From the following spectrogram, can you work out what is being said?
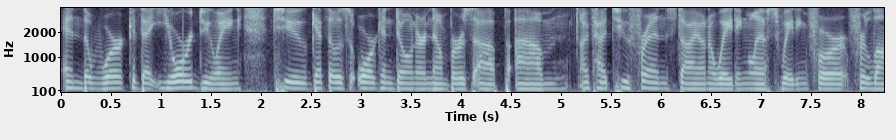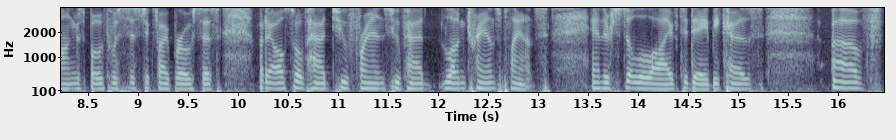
and the work that you're doing to get those organ donor numbers up. Um, I've had two friends die on a waiting list waiting for, for lungs, both with cystic fibrosis, but I also have had two friends who've had lung transplants and they're still alive today because of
